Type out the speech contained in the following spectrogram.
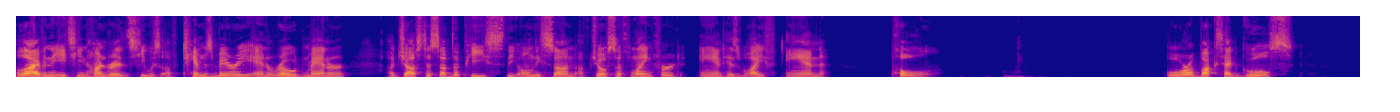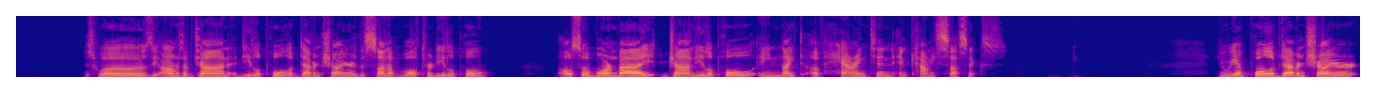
Alive in the 1800s, he was of Timsbury and Road Manor, a justice of the peace, the only son of Joseph Langford and his wife Anne Pole. Or a Buck's Head Gules. This was the arms of John de la Pole of Devonshire, the son of Walter de la Pole. Also born by John de la Pole, a knight of Harrington in County Sussex. Here we have Pole of Devonshire,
